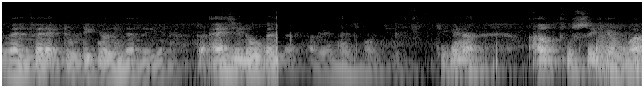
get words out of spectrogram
वेलफेयर एक्टिविटी क्यों नहीं कर रही है? तो ऐसे लोगों के अंदर अवेयरनेस पहुँची, ठीक है ना? अब उससे क्या हुआ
